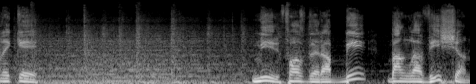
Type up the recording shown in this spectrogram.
অনেকে। মীর ফজলে রাব্বি বাংলা ভিশন।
